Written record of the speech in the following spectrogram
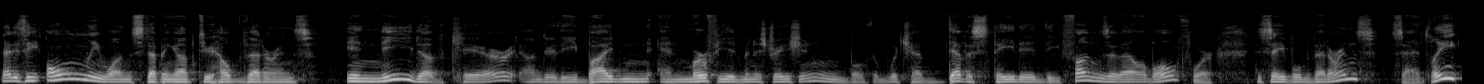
that is the only one stepping up to help veterans in need of care under the Biden and Murphy administration, both of which have devastated the funds available for disabled veterans, sadly.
